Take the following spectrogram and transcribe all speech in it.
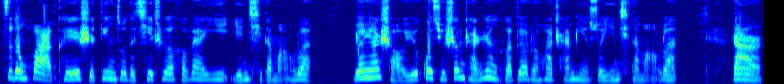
自动化可以使定做的汽车和外衣引起的忙乱，远远少于过去生产任何标准化产品所引起的忙乱。然而，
